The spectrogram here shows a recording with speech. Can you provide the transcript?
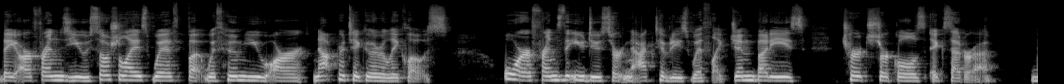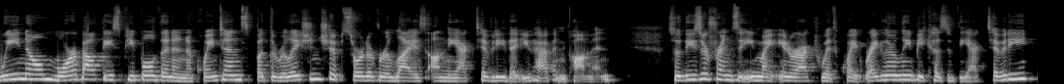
They are friends you socialize with, but with whom you are not particularly close, or friends that you do certain activities with, like gym buddies, church circles, etc. We know more about these people than an acquaintance, but the relationship sort of relies on the activity that you have in common. So these are friends that you might interact with quite regularly because of the activity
